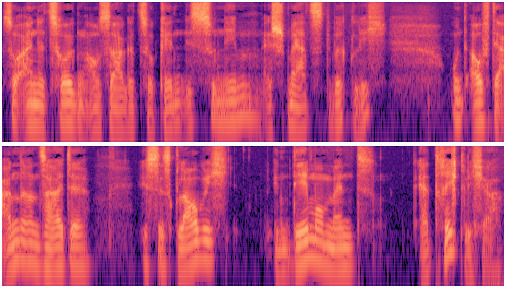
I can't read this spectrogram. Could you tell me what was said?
so eine Zeugenaussage zur Kenntnis zu nehmen. Es schmerzt wirklich. Und auf der anderen Seite ist es, glaube ich, in dem Moment erträglicher,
